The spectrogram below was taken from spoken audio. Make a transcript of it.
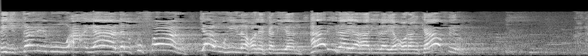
"Ijtanibu a'yadal kuffar." Jauhilah oleh kalian hari raya-hari raya orang kafir. Karena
